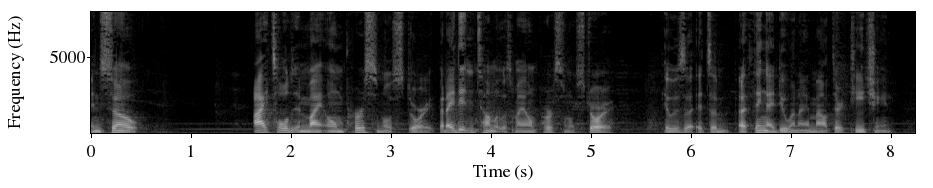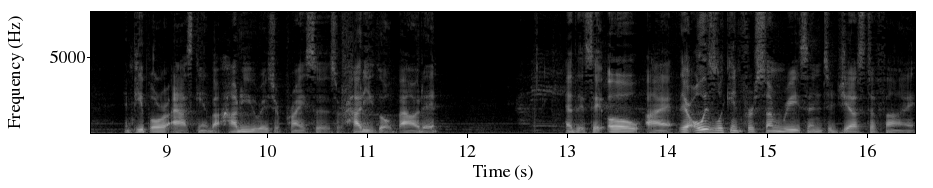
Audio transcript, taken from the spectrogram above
And so I told him my own personal story, but I didn't tell him it was my own personal story. It was a, it's a, a thing I do when I'm out there teaching, and people are asking about how do you raise your prices or how do you go about it and they say, "Oh, I." They're always looking for some reason to justify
